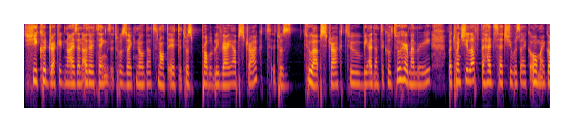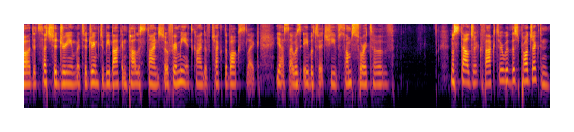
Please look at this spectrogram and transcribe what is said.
she could recognize and other things it was like no that's not it it was probably very abstract it was too abstract to be identical to her memory. But when she left the headset, she was like, oh my God, it's such a dream. It's a dream to be back in Palestine. So for me, it kind of checked the box like, yes, I was able to achieve some sort of nostalgic factor with this project and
